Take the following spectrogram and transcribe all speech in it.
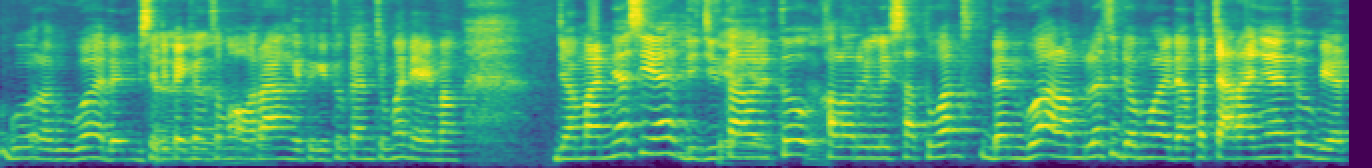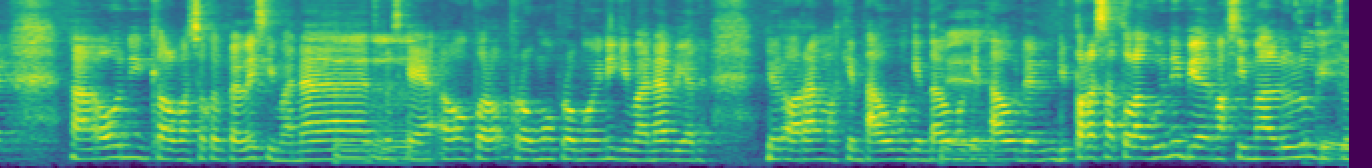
gue lagu gue ada bisa dipegang sama orang gitu gitu kan cuman ya emang zamannya sih ya digital Iya, iya, itu kalau rilis satuan dan gue alhamdulillah sih udah mulai dapet caranya tuh biar uh, oh nih kalau masuk ke playlist gimana Hmm. terus kayak oh pro- promo-promo ini gimana biar biar orang makin tahu makin tahu Iya, makin iya. tahu dan di per satu lagu ini biar maksimal dulu Oke. gitu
